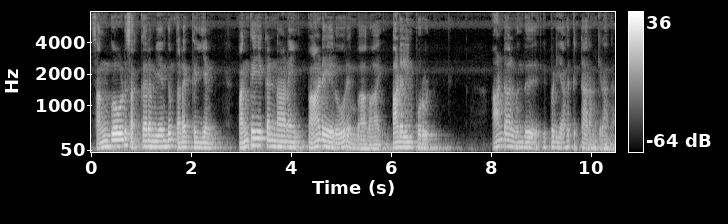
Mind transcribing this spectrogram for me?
சங்கோடு சக்கரம் ஏந்தும் தடக்கையன் பங்கைய கண்ணானை பாடேலோர் எம்பாவாய். பாடலின் பொருள் ஆண்டாள் வந்து இப்படியாக திட்ட ஆரம்பிக்கிறாங்க.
